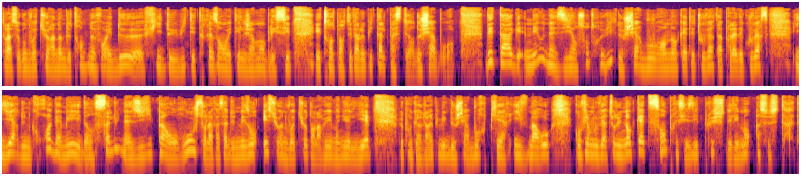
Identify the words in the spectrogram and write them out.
Dans la seconde voiture, un homme de 39 ans et deux euh, filles de 8 et 13 ans ont été légèrement blessés et transportés vers l'hôpital Pasteur de Cherbourg. Des tags néo-nazis en centre-ville de Cherbourg. En enquête est ouverte après la découverte hier d'une croix gammée et d'un salut nazi peint en rouge sur la façade d'une maison et sur une voiture dans la rue Emmanuel Liet. Le procureur de la République de Cherbourg, Pierre-Yves Marot, confirme l'ouverture une enquête sans préciser plus d'éléments à ce stade.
